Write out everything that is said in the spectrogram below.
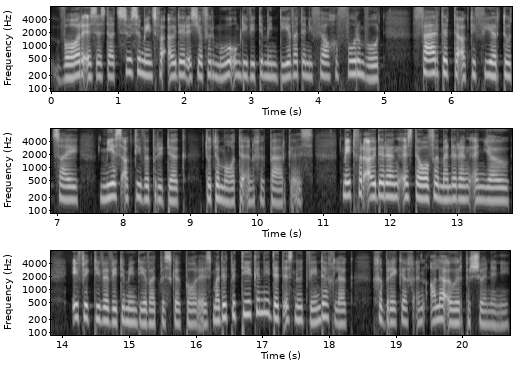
waar is is dat soos 'n mens verouder is jou vermoë om die Vitamiin D wat in die vel gevorm word verder te aktiveer tot sy mees aktiewe produk tot 'n mate ingeperk is. Met veroudering is daar vermindering in jou effektiewe Vitamiin D wat beskikbaar is, maar dit beteken nie dit is noodwendiglik gebrekkig in alle ouer persone nie.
